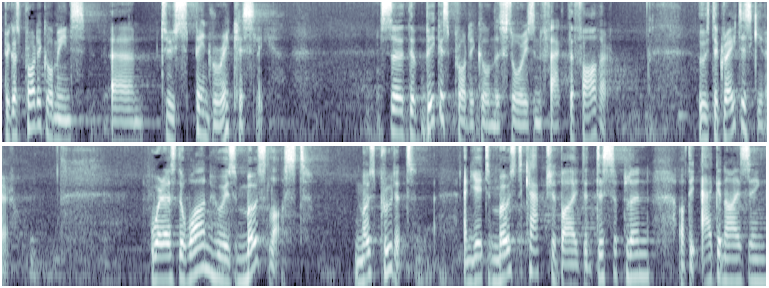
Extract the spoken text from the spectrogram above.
Because prodigal means um, to spend recklessly. So the biggest prodigal in the story is, in fact, the father, who's the greatest giver. Whereas the one who is most lost, most prudent, and yet most captured by the discipline of the agonizing,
